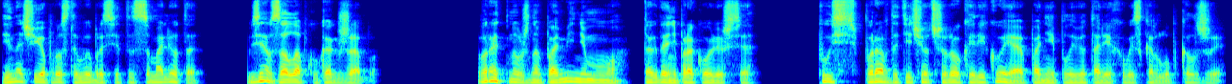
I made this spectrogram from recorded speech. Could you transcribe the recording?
иначе ее просто выбросят из самолета, взяв за лапку как жабу. Врать нужно по минимуму, тогда не проколешься. Пусть правда течет широкой рекой, а по ней плывет ореховая скорлупка лжи.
